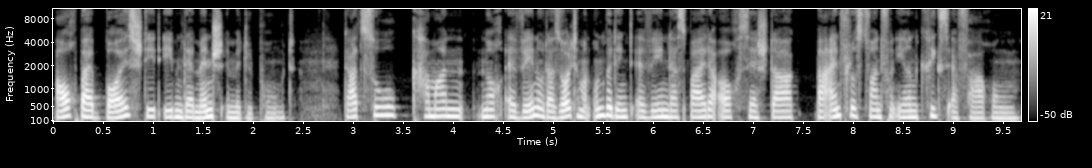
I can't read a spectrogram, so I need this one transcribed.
auch bei Beuys steht eben der Mensch im Mittelpunkt. Dazu kann man noch erwähnen oder sollte man unbedingt erwähnen, dass beide auch sehr stark beeinflusst waren von ihren Kriegserfahrungen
